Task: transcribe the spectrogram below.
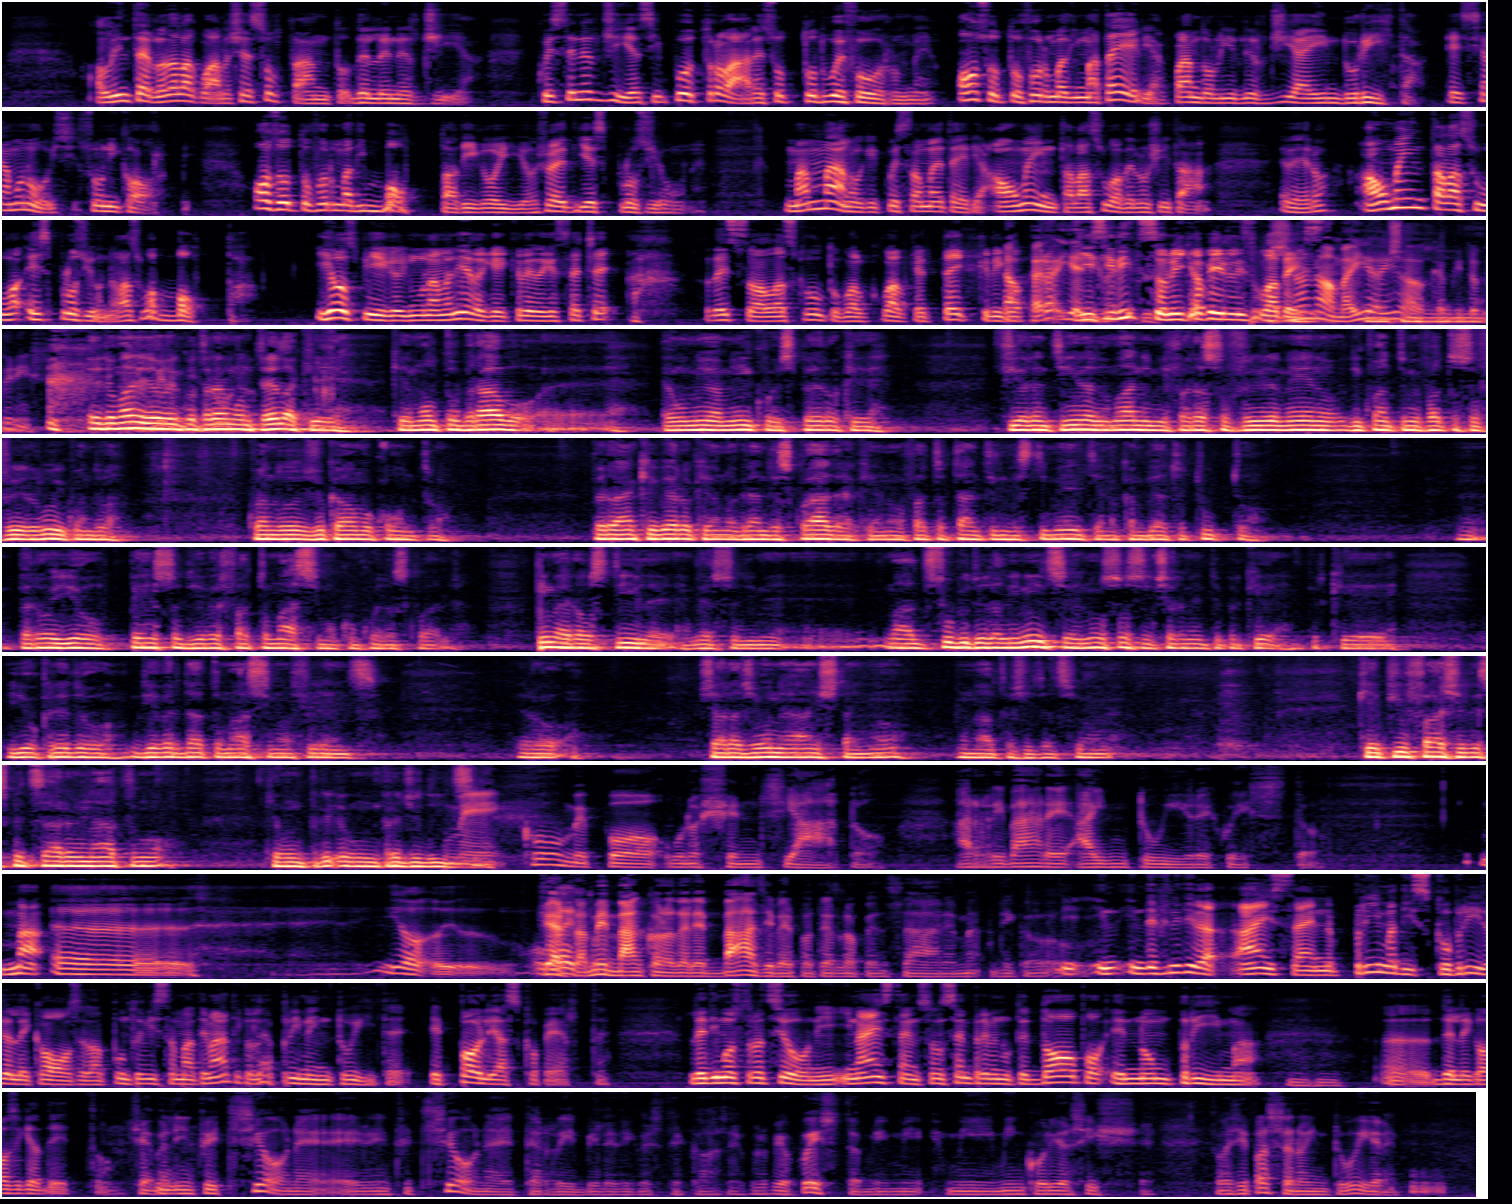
all'interno della quale c'è soltanto dell'energia. Questa energia si può trovare sotto due forme, o sotto forma di materia, quando l'energia è indurita, e siamo noi, sono i corpi, o sotto forma di botta, dico io, cioè di esplosione. Man mano che questa materia aumenta la sua velocità, è vero, aumenta la sua esplosione, la sua botta. Io lo spiego in una maniera che credo che se c'è adesso all'ascolto qual- qualche tecnico No, però io- gli si rizzano i capelli sulla No, testa. no, ma io, io ho capito benissimo. E domani devo incontrare Montella che, che è molto bravo, eh, è un mio amico e spero che Fiorentina domani mi farà soffrire meno di quanto mi ha fatto soffrire lui quando, quando giocavamo contro. Però è anche vero che è una grande squadra, che hanno fatto tanti investimenti, hanno cambiato tutto. Eh, però io penso di aver fatto massimo con quella squadra. Prima era ostile verso di me, eh, ma subito dall'inizio, e non so sinceramente perché, perché io credo di aver dato massimo a Firenze. Però c'ha ragione Einstein, no? Un'altra citazione. Che è più facile spezzare un atomo che un, pre- un pregiudizio. Come, come può uno scienziato arrivare a intuire questo? Ma eh, io eh, Certo, letto- a me mancano delle basi per poterlo pensare, ma dico... In, in definitiva, Einstein, prima di scoprire le cose dal punto di vista matematico, le ha prima intuite e poi le ha scoperte. Le dimostrazioni in Einstein sono sempre venute dopo e non prima eh, delle cose che ha detto. Cioè, ma l'intuizione, l'intuizione è terribile di queste cose, proprio questo mi, mi- mi- mi incuriosisce, come si possono intuire.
